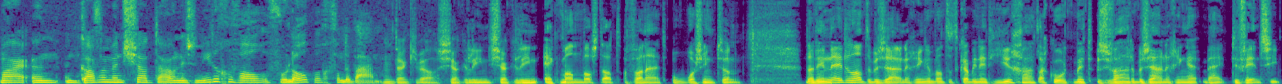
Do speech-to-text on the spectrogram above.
Maar een, een government shutdown is in ieder geval voorlopig van de baan. Dankjewel, Jacqueline. Jacqueline Ekman was dat vanuit Washington. Dan in Nederland de bezuinigingen, want het kabinet hier gaat akkoord met zware bezuinigingen bij Defensie.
